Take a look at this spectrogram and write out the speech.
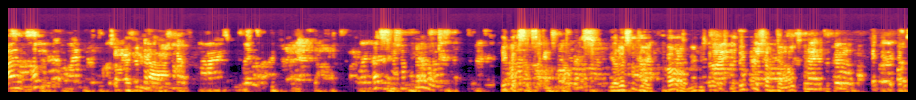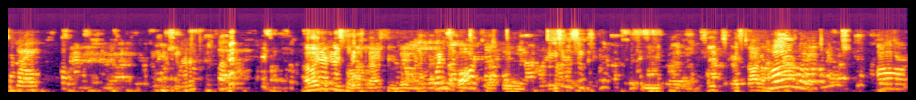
I love it. I think it's, yeah, this is like, oh, maybe so. I think there's something else. in. Well, I like the people just asking. What is? Box that they- oh, It's, it's taught on. Oh, oh,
